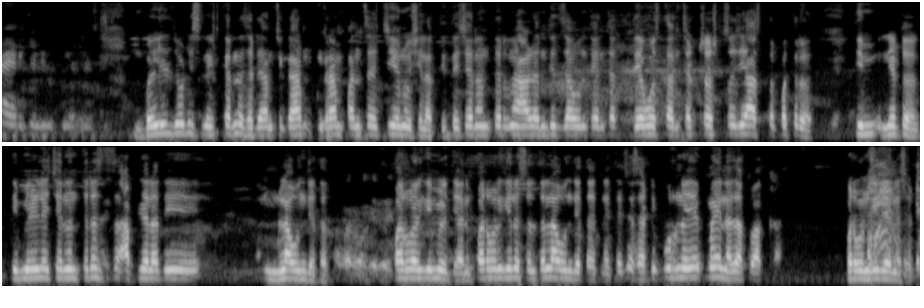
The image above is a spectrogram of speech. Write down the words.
तयारी केली होती यासाठी? बैल जोडी सिलेक्ट करण्यासाठी आमची ग्राम ग्रामपंचायतची एनओशी लागते. त्याच्यानंतर ना आळंदीत जाऊन त्यांच्या देवस्थानच्या ट्रस्टचं जे असतं पत्र ती लेटर ती मिळल्याच्या नंतरच आपल्याला ते लावून देतात. परवानगी मिळते. आणि परवानगी नसेल तर लावून देता येत नाही. त्याच्यासाठी पूर्ण एक महिना जातो अख्खा. परवानगी घेण्यासाठी.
